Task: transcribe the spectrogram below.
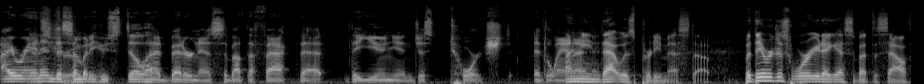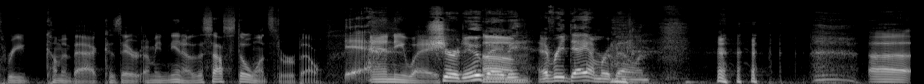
I ran That's into true. somebody who still had bitterness about the fact that the Union just torched Atlanta. I mean, that was pretty messed up. But they were just worried, I guess, about the South re coming back because they're. I mean, you know, the South still wants to rebel. Yeah. Anyway, sure do, baby. Um, Every day I'm rebelling. uh,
